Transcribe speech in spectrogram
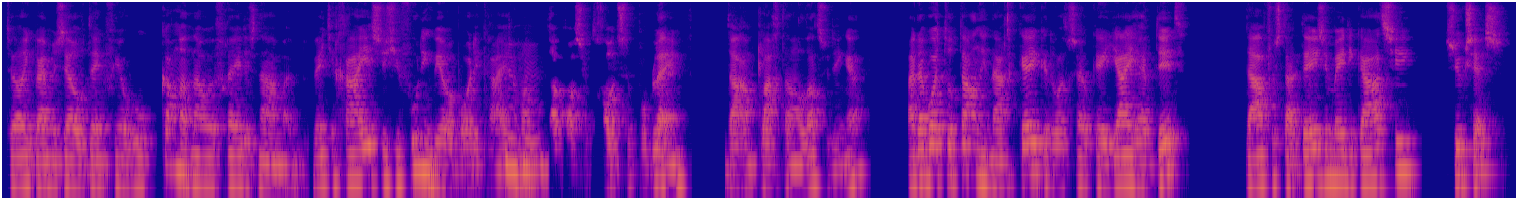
Terwijl ik bij mezelf denk van, joh, hoe kan dat nou in vredesnaam? Weet je, ga je eens dus je voeding weer op orde krijgen, mm -hmm. want dat was het grootste probleem. Darmklachten en al dat soort dingen. Maar daar wordt totaal niet naar gekeken. Er wordt gezegd, oké, okay, jij hebt dit, daarvoor staat deze medicatie, succes.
